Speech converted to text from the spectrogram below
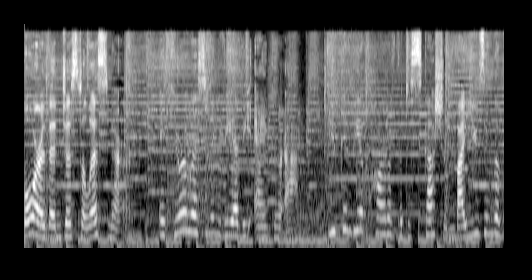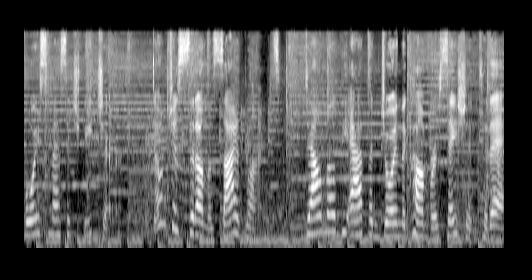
More than just a listener. If you're listening via the Anchor app, you can be a part of the discussion by using the voice message feature. Don't just sit on the sidelines. Download the app and join the conversation today.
